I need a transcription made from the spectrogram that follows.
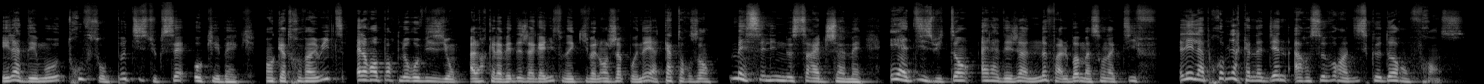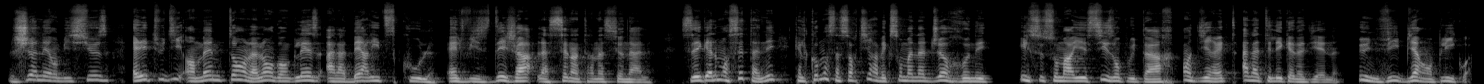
et la démo trouve son petit succès au Québec. En 88, elle remporte l'Eurovision alors qu'elle avait déjà gagné son équivalent japonais à 14 ans. Mais Céline ne s'arrête jamais et à 18 ans, elle a déjà 9 albums à son actif. Elle est la première Canadienne à recevoir un disque d'or en France. Jeune et ambitieuse, elle étudie en même temps la langue anglaise à la Berlitz School. Elle vise déjà la scène internationale. C'est également cette année qu'elle commence à sortir avec son manager René. Ils se sont mariés six ans plus tard, en direct à la télé canadienne. Une vie bien remplie, quoi.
